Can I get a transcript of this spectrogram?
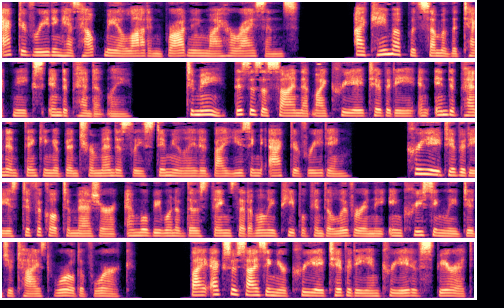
active reading has helped me a lot in broadening my horizons. I came up with some of the techniques independently. To me, this is a sign that my creativity and independent thinking have been tremendously stimulated by using active reading. Creativity is difficult to measure and will be one of those things that only people can deliver in the increasingly digitized world of work. By exercising your creativity and creative spirit,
